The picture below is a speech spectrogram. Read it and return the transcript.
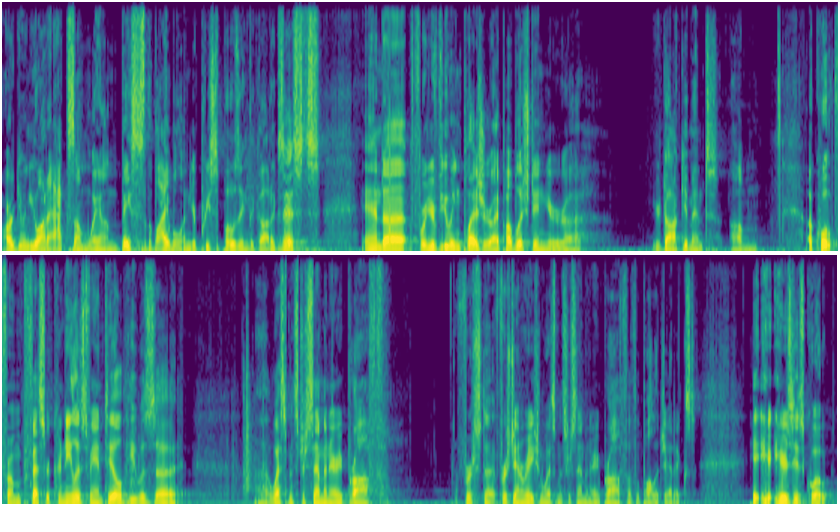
arguing you ought to act some way on the basis of the Bible, and you're presupposing that God exists. And uh, for your viewing pleasure, I published in your, uh, your document um, a quote from Professor Cornelius Van Til. He was a, a Westminster Seminary prof, first, uh, first generation Westminster Seminary prof of apologetics. Here's his quote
